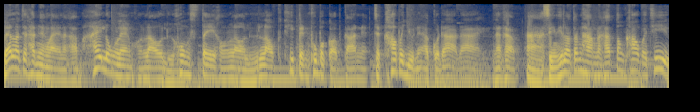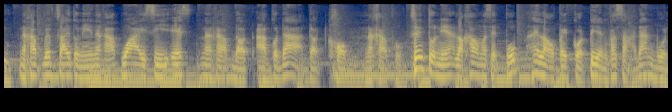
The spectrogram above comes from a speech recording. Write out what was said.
และเราจะทำอย่างไรนะครับ ให้โรงแรมของเราหรือโฮมสเตย์ของเรา หรือเราที่เป็นผู้ประกอบการเนี่ยจะเข้าไปอยู่ใน Agoda ได้นะครับอ่าสิ่งที่เราต้องทำนะครับต้องเข้าไปที่นะครับเว็บไซต์ตัวนี้นะครับ ycs นะครับ agoda com นะครับผมซึ่งตัวนี้เราเข้ามาเสร็จปุ๊บ ให้เราไปกดเปลี่ยนภาษาด้านบน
